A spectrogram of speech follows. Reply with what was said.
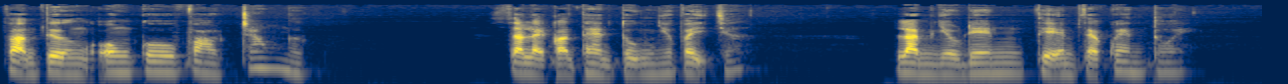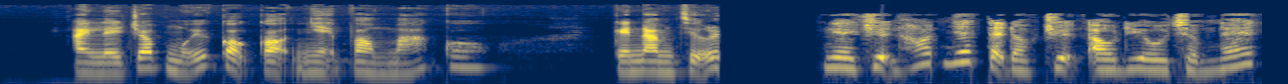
Phạm Tường ôm cô vào trong ngực. Sao lại còn thèn tụng như vậy chứ? Làm nhiều đêm thì em sẽ quen thôi. Anh lấy chóp mũi cọ cọ nhẹ vào má cô. Cái năm chữ Nghe chuyện hot nhất tại đọc truyện audio.net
